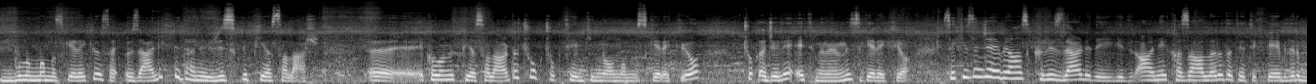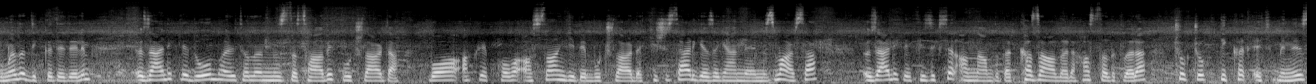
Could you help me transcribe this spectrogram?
bulunmamız gerekiyorsa özellikle de hani riskli piyasalar, e, ekonomik piyasalarda çok çok temkinli olmamız gerekiyor. Çok acele etmememiz gerekiyor. 8. ev biraz krizlerle de ilgilidir. Ani kazaları da tetikleyebilir. Buna da dikkat edelim. Özellikle doğum haritalarınızda sabit burçlarda, boğa, akrep, kova, aslan gibi burçlarda kişisel gezegenleriniz varsa özellikle fiziksel anlamda da kazalara, hastalıklara çok çok dikkat etmeniz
